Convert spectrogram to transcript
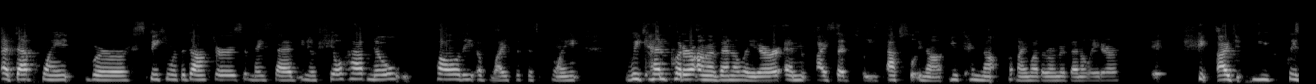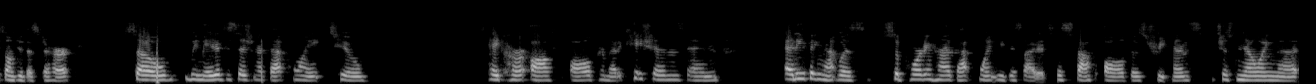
at that point, we're speaking with the doctors, and they said, you know, she'll have no quality of life at this point. We can put her on a ventilator. And I said, please, absolutely not. You cannot put my mother on a ventilator. She, I, you, please don't do this to her. So we made a decision at that point to take her off all of her medications and anything that was supporting her at that point. We decided to stop all of those treatments, just knowing that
